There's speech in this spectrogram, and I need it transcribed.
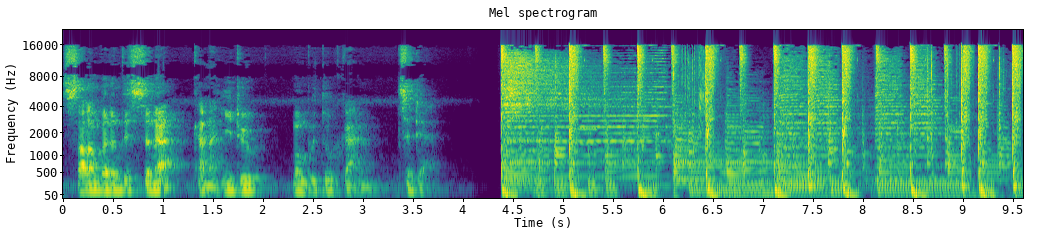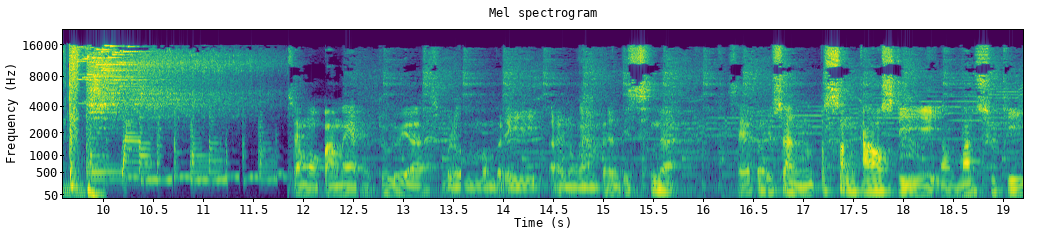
Salam berhenti sejenak karena hidup membutuhkan jeda. Saya mau pamer dulu ya sebelum memberi renungan berhenti sejenak. Saya barusan pesan kaos di uh, Marsuki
